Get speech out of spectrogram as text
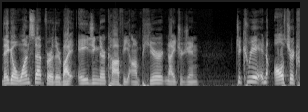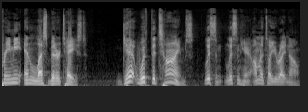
they go one step further by aging their coffee on pure nitrogen to create an ultra creamy and less bitter taste. Get with the times. Listen, listen here. I'm going to tell you right now.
